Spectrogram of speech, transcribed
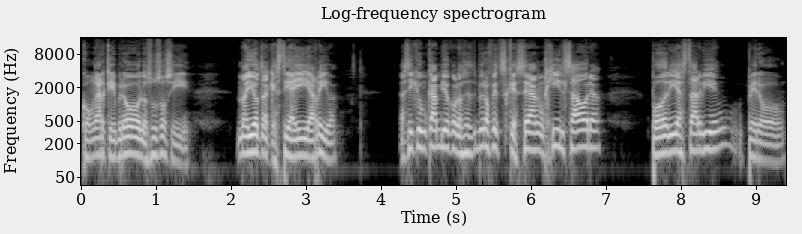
con Arquebro, los usos y no hay otra que esté ahí arriba. Así que un cambio con los Street Profits que sean heels ahora podría estar bien, pero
